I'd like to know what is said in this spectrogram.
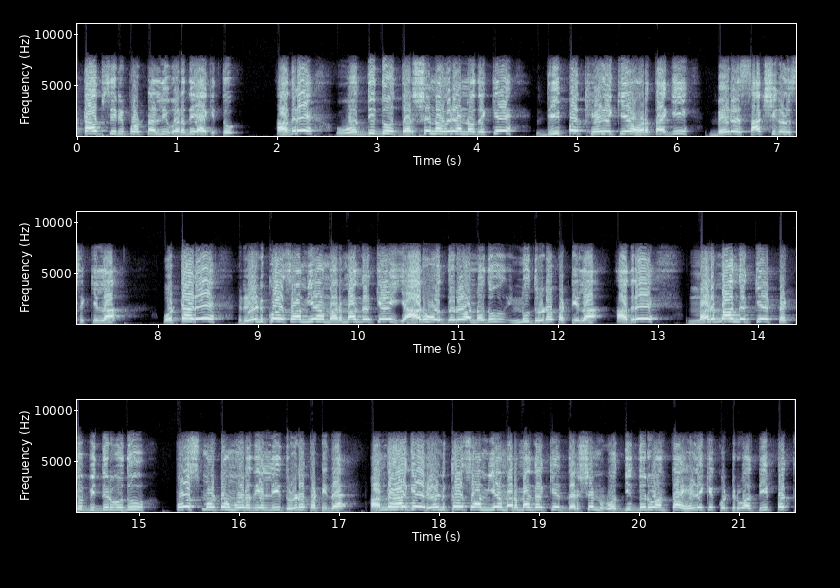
ಅಟಾಪ್ಸಿ ರಿಪೋರ್ಟ್ನಲ್ಲಿ ವರದಿಯಾಗಿತ್ತು. ಆದರೆ ಒದ್ದಿದ್ದು ದರ್ಶನ್ ಅವರೇ ಅನ್ನೋದಕ್ಕೆ ದೀಪಕ್ ಹೇಳಿಕೆಯ ಹೊರತಾಗಿ ಬೇರೆ ಸಾಕ್ಷಿಗಳು ಸಿಕ್ಕಿಲ್ಲ. ಒಟ್ಟಾರೆ ರೇಣುಕಾಸ್ವಾಮಿಯ ಮರ್ಮಾಂಗಕ್ಕೆ ಯಾರು ಒದ್ದರು ಅನ್ನೋದು ಇನ್ನೂ ದೃಢಪಟ್ಟಿಲ್ಲ. ಆದರೆ ಮರ್ಮಾಂಗಕ್ಕೆ ಪೆಟ್ಟು ಬಿದ್ದಿರುವುದು ಪೋಸ್ಟ್ ಮಾರ್ಟಮ್ ವರದಿಯಲ್ಲಿ ದೃಢಪಟ್ಟಿದೆ. ಅಂದಹಾಗೆ ರೇಣುಕಾಸ್ವಾಮಿಯ ಮರ್ಮಾಂಗಕ್ಕೆ ದರ್ಶನ್ ಒದ್ದಿದ್ದರು ಅಂತ ಹೇಳಿಕೆ ಕೊಟ್ಟಿರುವ ದೀಪಕ್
